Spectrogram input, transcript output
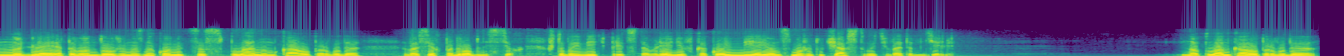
Но для этого он должен ознакомиться с планом Каупервуда во всех подробностях, чтобы иметь представление, в какой мере он сможет участвовать в этом деле. Но план Каупервуда,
